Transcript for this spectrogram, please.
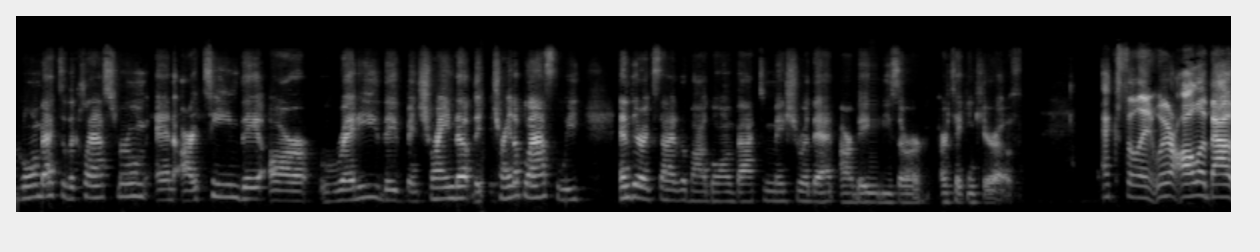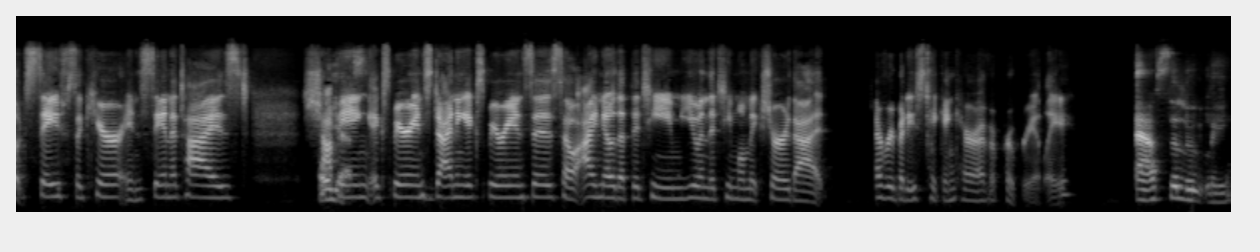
going back to the classroom. And our team, they are ready. They've been trained up. They trained up last week, and they're excited about going back to make sure that our babies are are taken care of. Excellent. We're all about safe, secure, and sanitized shopping oh, yes. experience, dining experiences. So I know that the team, you and the team will make sure that everybody's taken care of appropriately. Absolutely.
